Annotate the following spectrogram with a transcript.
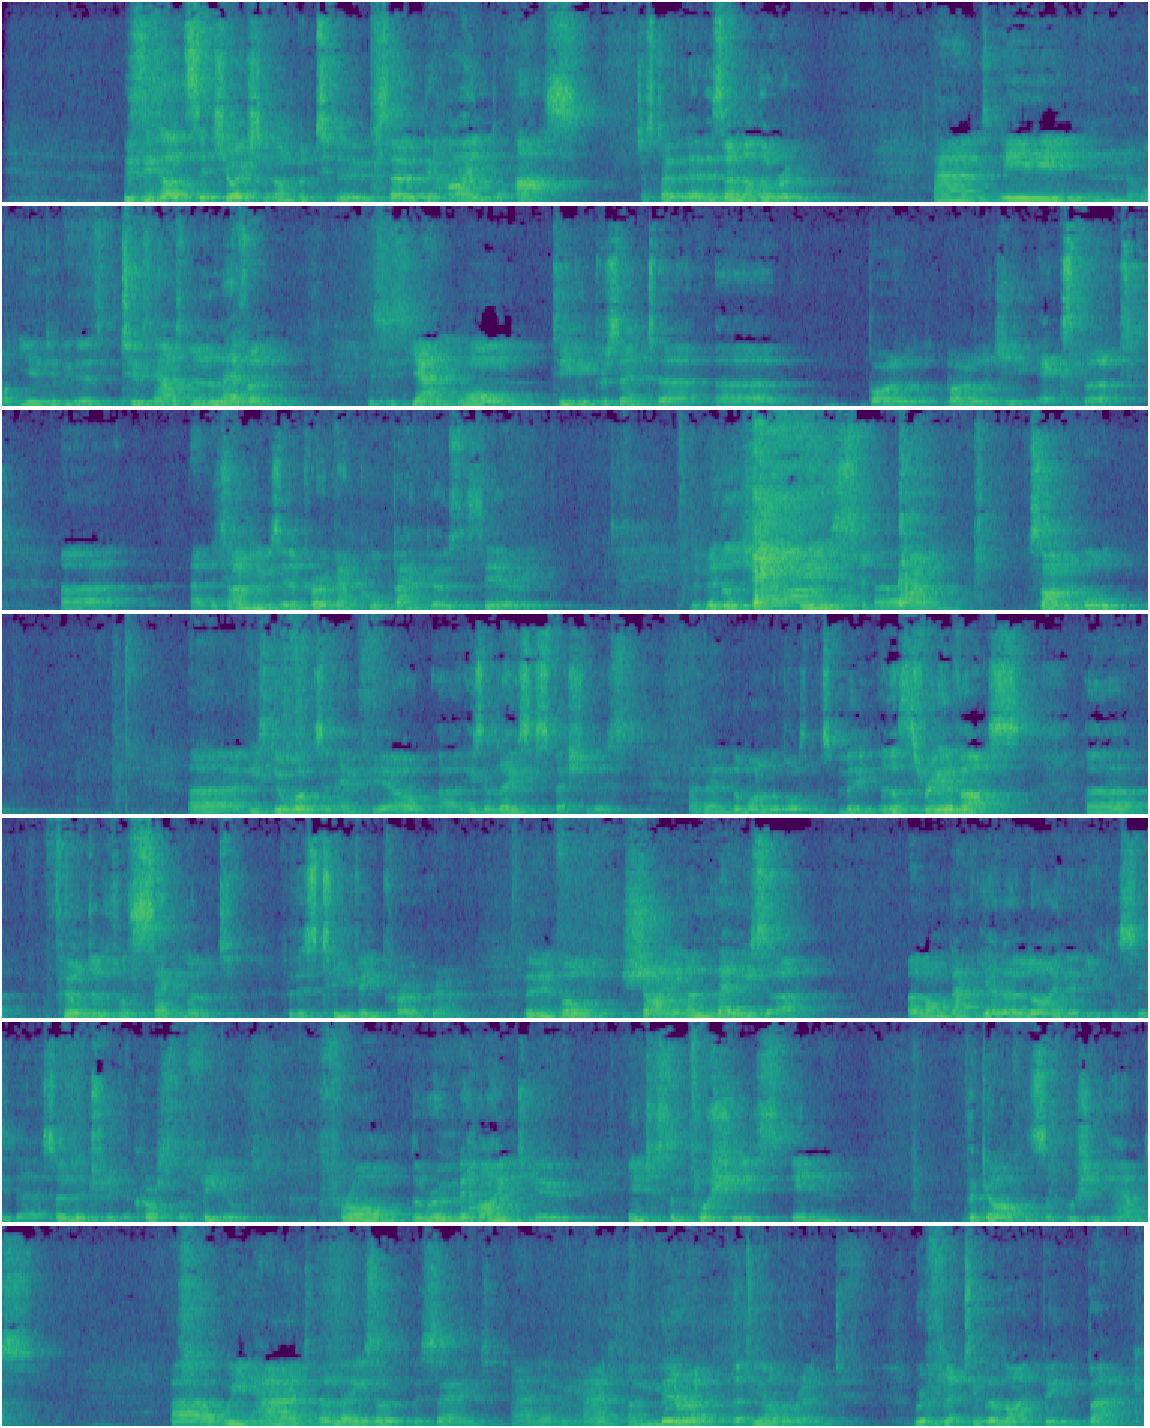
this is odd situation number two. So behind us, just over there, there's another room. And in what year did we do this? 2011. This is Yan Wong, TV presenter, uh, bio- biology expert. Uh, at the time, he was in a program called Bang Goes the Theory. The middle chap is um, Simon Hall, uh, he still works at NPL. Uh, he's a laser specialist. And then the one at the bottom is me. And the three of us uh, filmed a little segment for this TV program that involved shining a laser along that yellow line that you can see there. So literally across the field from the room behind you into some bushes in the gardens of Bushy House. Uh, we had a laser at this end and then we had a mirror at the other end reflecting the light being back.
